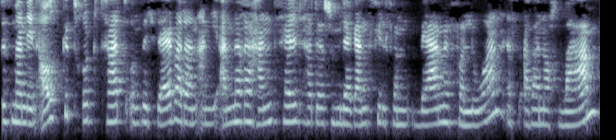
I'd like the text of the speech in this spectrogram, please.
bis man den ausgedrückt hat und sich selber dann an die andere Hand hält, hat er schon wieder ganz viel von Wärme verloren, ist aber noch warm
